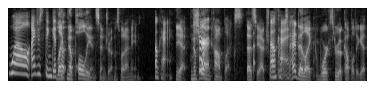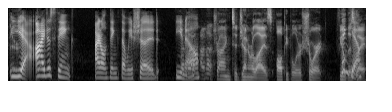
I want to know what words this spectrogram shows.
Well, I just think it's like a- Napoleon syndrome is what I mean. okay. Yeah, Napoleon Sure. complex. That's the actual Okay. phrase. I had to like work through a couple to get there. Yeah, I just think I don't think that we should. You I'm know, not, I'm not trying to generalize all people who are short feel Thank this you. way,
